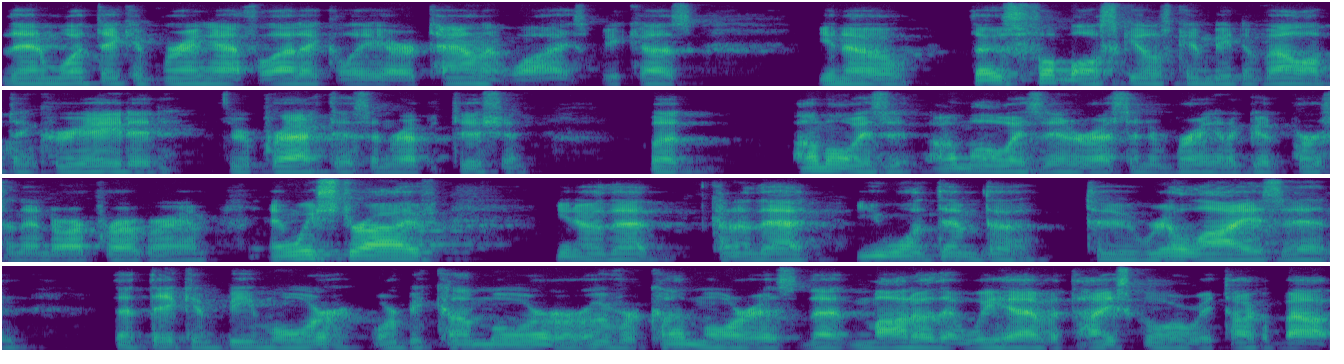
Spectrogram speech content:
than what they can bring athletically or talent wise, because you know those football skills can be developed and created through practice and repetition. But I'm always I'm always interested in bringing a good person into our program, and we strive, you know, that kind of that you want them to to realize and that they can be more or become more or overcome more is that motto that we have at the high school where we talk about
